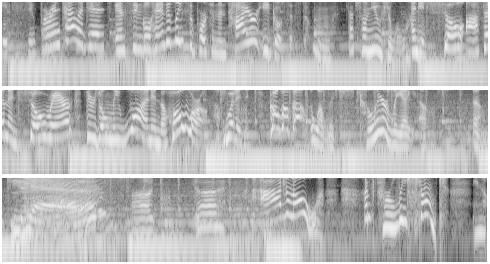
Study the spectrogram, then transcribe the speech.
It's super intelligent. And single handedly supports an entire ecosystem. Hmm, that's unusual. And it's so awesome and so rare, there's only one in the whole world. What is it? Go, go, go! Well, it's clearly a, uh, um, Yes? uh, uh, I don't know. I'm truly stumped. In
